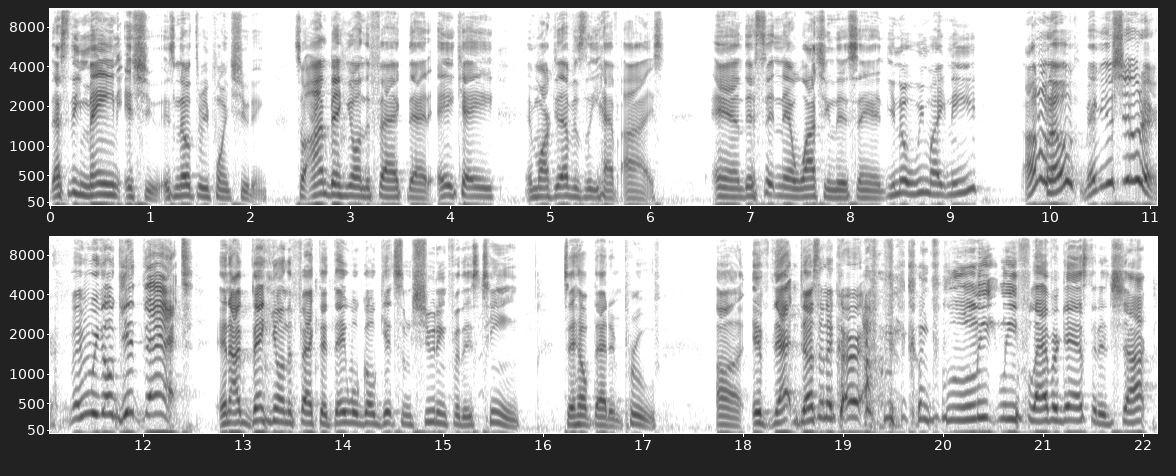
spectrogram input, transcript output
That's the main issue. Is no three point shooting. So I'm banking on the fact that AK and Marc Eversley have eyes, and they're sitting there watching this, saying, you know, we might need. I don't know, maybe a shooter. Maybe we go get that. And I'm banking on the fact that they will go get some shooting for this team to help that improve. Uh, if that doesn't occur, I would be completely flabbergasted and shocked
